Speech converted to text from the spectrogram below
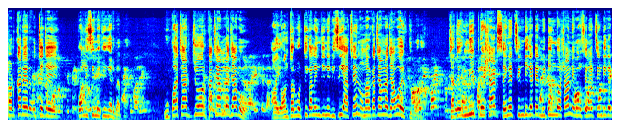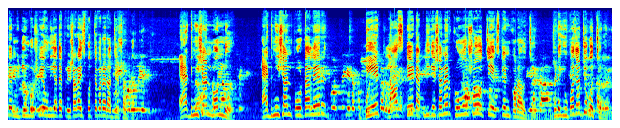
সরকারের হচ্ছে যে পলিসি মেকিং এর ব্যাপার। উপাচার্যর কাছে আমরা যাব। ওই অন্তর্বর্তীকালীন যিনি বিসি আছেন, ওনার কাছে আমরা যাব একটু পরে। যাতে উনি প্রেশার সেনেট সিন্ডিকেটের মিটিং বসান এবং সেনেট সিন্ডিকেটের মিটিং বসিয়ে উনি যাতে প্রেশারাইজ করতে পারে রাজ্য সরকার। অ্যাডমিশন বন্ধ। অ্যাডমিশন পোর্টালের ডেট লাস্ট ডেট অ্যাপ্লিকেশনের ক্রমশ হচ্ছে এক্সটেন্ড করা হচ্ছে। সেটা কি উপাচার্য করছে নাকি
